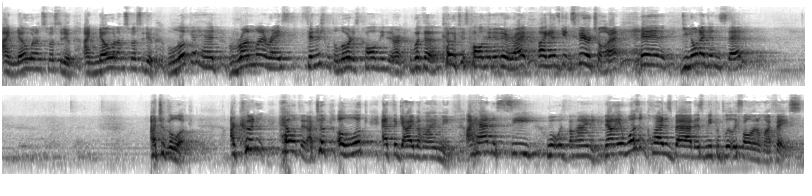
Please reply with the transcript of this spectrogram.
I know what I'm supposed to do. I know what I'm supposed to do. Look ahead, run my race, finish what the Lord has called me to, or what the coach has called me to do, right? Like it's getting spiritual, right? And do you know what I did instead? I took a look. I couldn't help it. I took a look at the guy behind me. I had to see what was behind me. Now, it wasn't quite as bad as me completely falling on my face,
